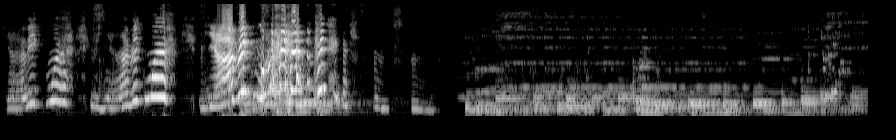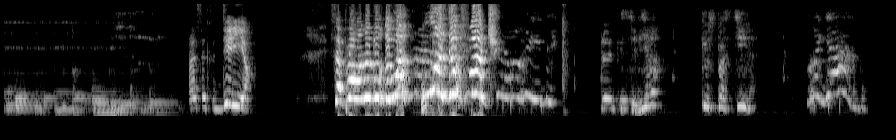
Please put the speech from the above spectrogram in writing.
Viens avec moi, viens avec moi, viens avec moi. Ah, c'est le délire. Ça part en amour de moi. What the fuck? Horrible. Célia Que se passe-t-il? Regarde.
